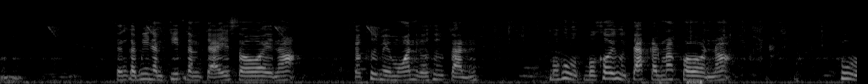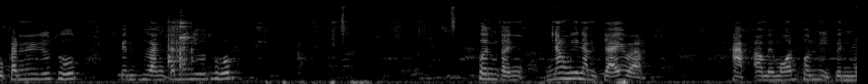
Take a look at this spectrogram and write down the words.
อืมเพิ่นก็มีน้ำจิตน้ำใจซอยเนาะก็คือแม่ม้อนก็คือกันบ่ฮู้บ่เคยรู้จักกันมาก่อนเนาะฮู้กันใน YouTube เป็นเพื่อนกันใน YouTube เพิ่นก็ยังมีน้ำใจว่าหักเอาแม่ม้อนคนนี้เป็นโม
